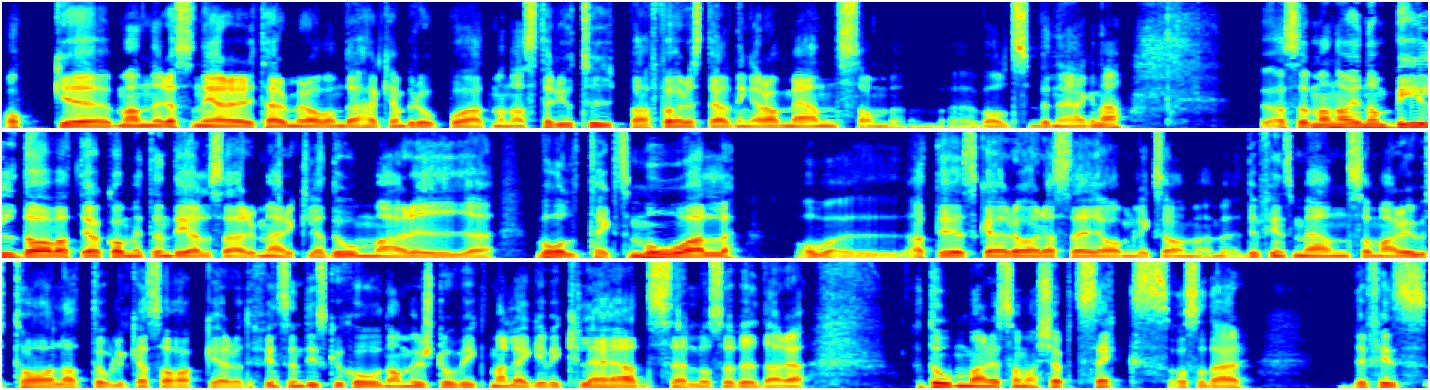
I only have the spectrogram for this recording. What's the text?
Och eh, man resonerar i termer av om det här kan bero på att man har stereotypa föreställningar av män som eh, våldsbenägna. Alltså man har ju någon bild av att det har kommit en del så här märkliga domar i eh, våldtäktsmål och eh, att det ska röra sig om, liksom, det finns män som har uttalat olika saker och det finns en diskussion om hur stor vikt man lägger vid klädsel och så vidare. Domare som har köpt sex och sådär. Det finns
